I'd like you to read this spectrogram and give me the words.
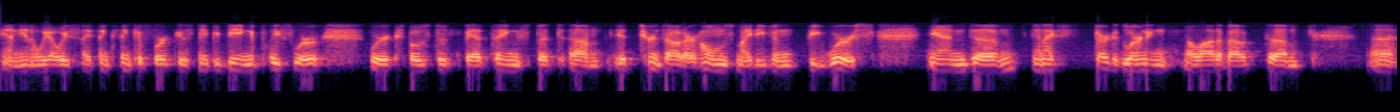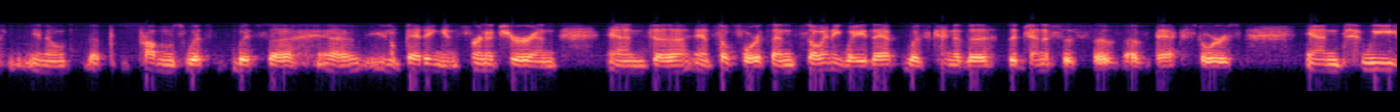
And you know, we always, I think, think of work as maybe being a place where we're exposed to bad things, but um, it turns out our homes might even be worse. And um, and I started learning a lot about. Um, uh, you know, the problems with with uh, uh, you know bedding and furniture and and uh, and so forth. And so anyway, that was kind of the the genesis of, of DAX stores. And we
